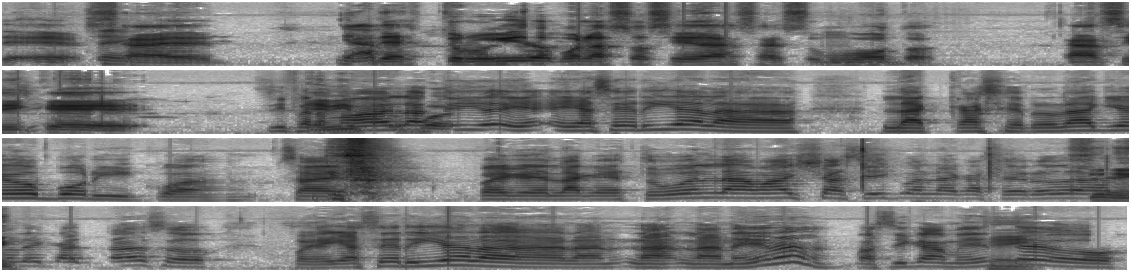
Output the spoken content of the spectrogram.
eh, o sea, destruido por la sociedad, o sea, su voto. Así que si fuéramos a hablar ella, ella, sería la, la cacerola que boricua, ¿sabes? Porque la que estuvo en la marcha así con la cacerola de cartazo, pues ella sería la, la, la, nena, básicamente, o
